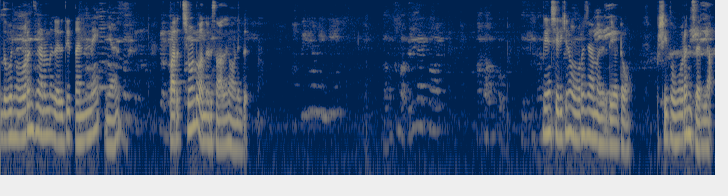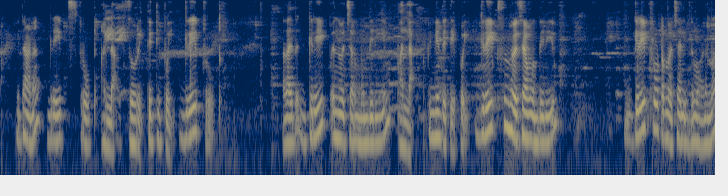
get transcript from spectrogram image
ഇതുപോലെ ഓറഞ്ചാണെന്ന് കരുതി തന്നെ ഞാൻ പറിച്ചുകൊണ്ട് വന്നൊരു സാധനമാണിത്. ഇത് ഞാൻ ശരിക്കും ഓറഞ്ചാണെന്ന് കരുതി കേട്ടോ. പക്ഷേ ഇത് ഓറഞ്ച് അല്ല ഇതാണ് ഗ്രേപ്സ് ഫ്രൂട്ട്. അല്ല സോറി തെറ്റിപ്പോയി. ഗ്രേപ്പ് ഫ്രൂട്ട് അതായത് ഗ്രേപ്പ് എന്ന് വെച്ചാൽ മുന്തിരിയും അല്ല പിന്നെയും തെറ്റിപ്പോയി. ഗ്രേപ്സ് എന്ന് വെച്ചാൽ മുന്തിരിയും ഗ്രേപ്പ് ഫ്രൂട്ട് എന്ന് വെച്ചാൽ ഇതുമാണെന്ന്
